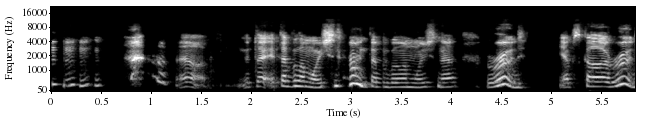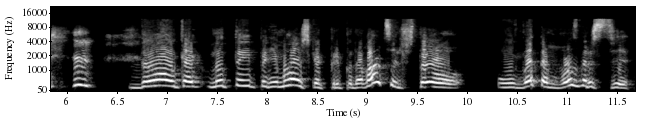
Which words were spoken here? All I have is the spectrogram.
Это, это было мощно, это было мощно. Rude, я бы сказала rude. Да, как, ну ты понимаешь, как преподаватель, что у, в этом возрасте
